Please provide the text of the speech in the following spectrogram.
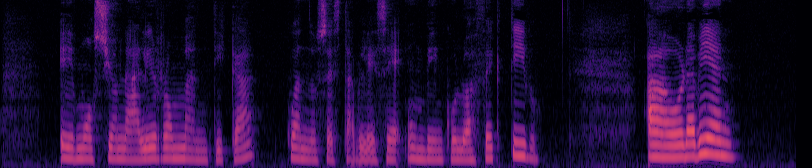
emocional y romántica cuando se establece un vínculo afectivo. Ahora bien,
